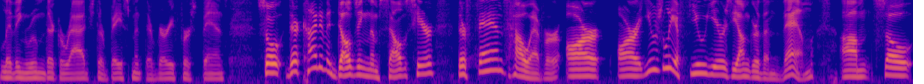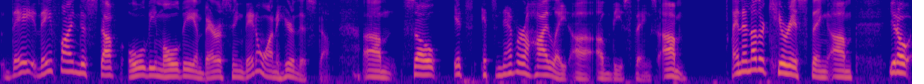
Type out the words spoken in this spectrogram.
living room, their garage, their basement, their very first bands. So they're kind of indulging themselves here. Their fans, however, are are usually a few years younger than them. Um, so they they find this stuff oldie moldy, embarrassing. They don't want to hear this stuff. Um, so it's it's never a highlight uh, of these things. Um, and another curious thing, um, you know,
